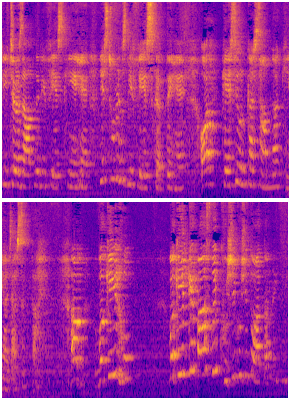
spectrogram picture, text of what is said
टीचर्स आपने भी फेस किए हैं, ये स्टूडेंट्स भी फेस करते हैं और कैसे उनका सामना किया जा सकता है? अब वकील हूँ। वकील के पास कोई खुशी खुशी तो आता नहीं।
